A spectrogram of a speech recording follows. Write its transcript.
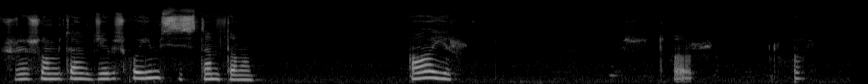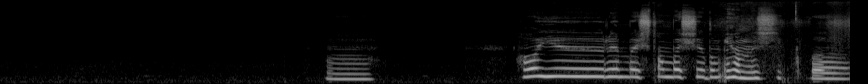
şuraya son bir tane ceviz koyayım. Sistem tamam. Hayır. Star. Hmm. Hayır, en baştan başladım yanlışlıkla.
